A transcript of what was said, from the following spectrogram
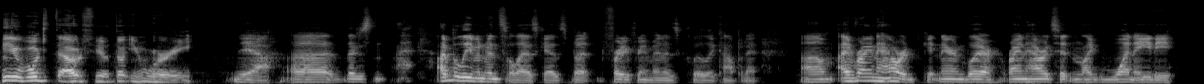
yeah, we'll get the outfield. Don't you worry. Yeah. Uh, there's. I believe in Vince Velasquez, but Freddie Freeman is clearly competent. Um, I have Ryan Howard getting Aaron Blair. Ryan Howard's hitting like 180,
